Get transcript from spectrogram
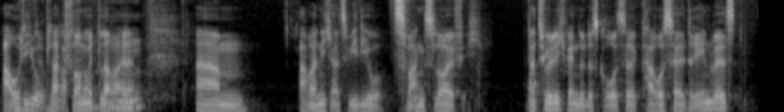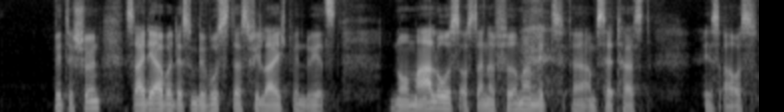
Audio-Plattform mittlerweile. Mhm. Ähm, aber nicht als Video zwangsläufig. Ja. Natürlich, wenn du das große Karussell drehen willst, bitteschön. Sei dir aber dessen bewusst, dass vielleicht, wenn du jetzt Normalos aus deiner Firma mit äh, am Set hast, ist aus.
